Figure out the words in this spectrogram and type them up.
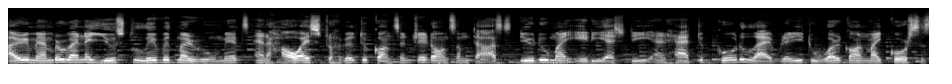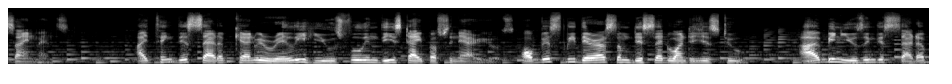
I remember when I used to live with my roommates and how I struggled to concentrate on some tasks due to my ADHD and had to go to library to work on my course assignments. I think this setup can be really useful in these type of scenarios. Obviously there are some disadvantages too. I've been using this setup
